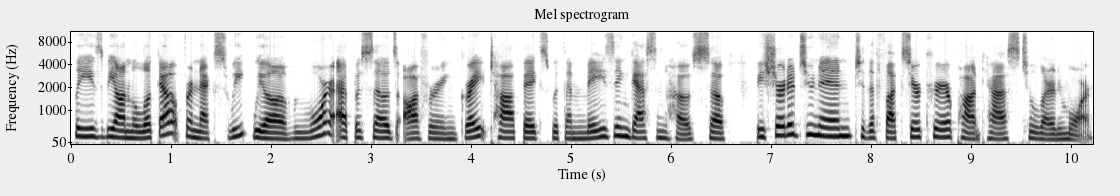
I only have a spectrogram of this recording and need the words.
Please be on the lookout for next week. We'll have more episodes offering great topics with amazing guests and hosts. So be sure to tune in to the Flex Your Career podcast to learn more.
